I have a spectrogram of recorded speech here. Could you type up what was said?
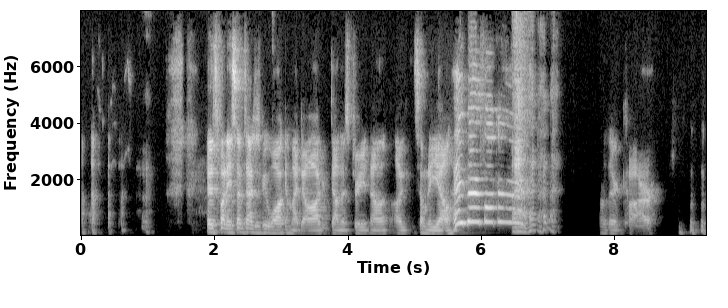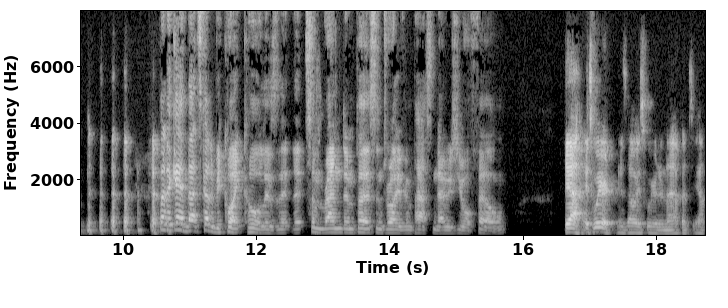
It's funny. Sometimes I'll be walking my dog down the street and I'll, I'll somebody yell, "Hey, bear fucker!" or their car. but again, that's got to be quite cool, isn't it? That some random person driving past knows your film. Yeah, it's weird. It's always weird when it happens. Yeah.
